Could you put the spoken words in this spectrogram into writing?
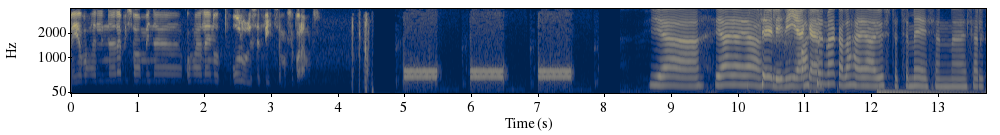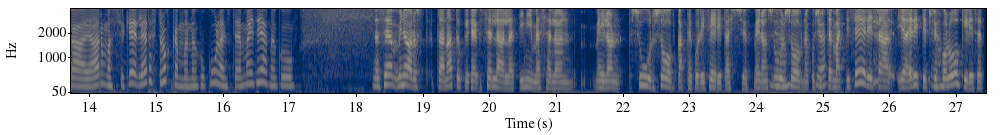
meievaheline läbisaamine kohe läinud oluliselt lihtsamaks ja paremaks ja, ja, ja, ja. see oli nii äge ah,. see on väga lahe ja just, et see mees on äh, seal ka ja armastuse keel, järjest rohkem ma nagu kuulen seda ja ma ei tea nagu. no see on minu arust, ta natuke käib selle all, et inimesel on, meil on suur soov kategoriseerida asju, meil on suur ja, soov nagu ja. süstematiseerida ja eriti psühholoogiliselt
